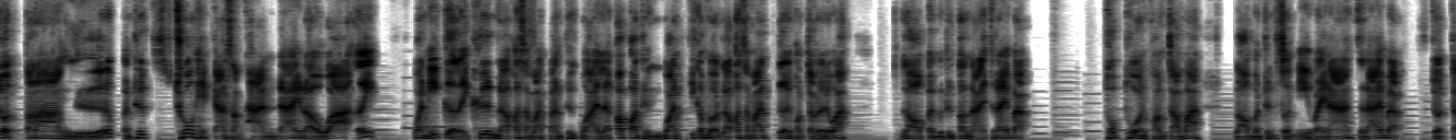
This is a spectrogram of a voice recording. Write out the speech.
จดตารางหรือบันทึกช่วงเหตุการณ์สำคัญได้เราว่า เอ้ย วันนี้เกิดอะไรขึ้นเราก็สามารถบันทึกไว้ แล้วก็พอถึงวันที่กำหนดเราก็สามารถเตือนความจำได้เลยว่า เราไปบันทึกตอนไหนจะได้แบบ ทบทวนความจำว่าเราบันทึกส่วนนี้ไว้นะ จะได้แบบจดจ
